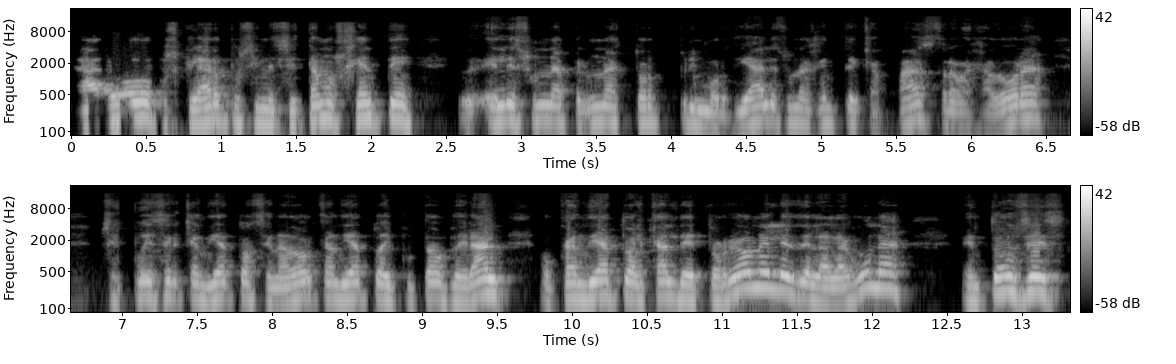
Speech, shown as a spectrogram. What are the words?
Claro, pues claro, pues si necesitamos gente, él es una, un actor primordial, es una gente capaz, trabajadora, se puede ser candidato a senador, candidato a diputado federal o candidato a alcalde de Torreón, él es de La Laguna, entonces,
